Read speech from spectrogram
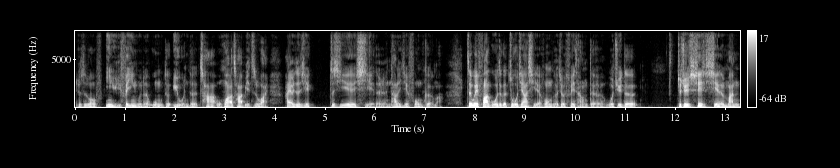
就是说英语非英文的文，这个语文的差文化的差别之外，还有这些这些写的人他的一些风格嘛。这位法国这个作家写的风格就非常的，我觉得就觉得写写的蛮。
